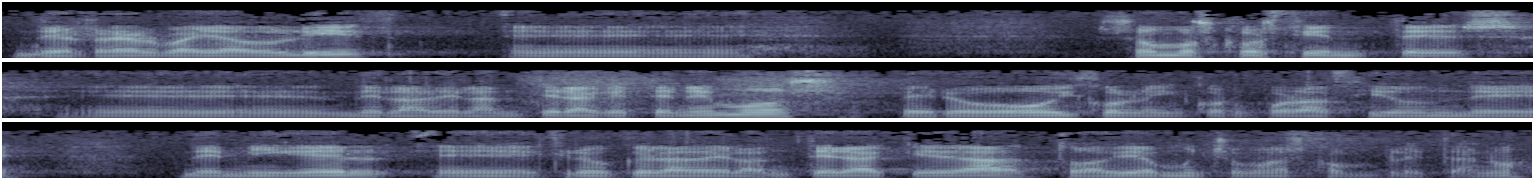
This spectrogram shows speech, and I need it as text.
del Real Valladolid. Eh, somos conscientes eh, de la delantera que tenemos, pero hoy con la incorporación de, de Miguel creo que la delantera queda todavía mucho más completa. ¿no?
